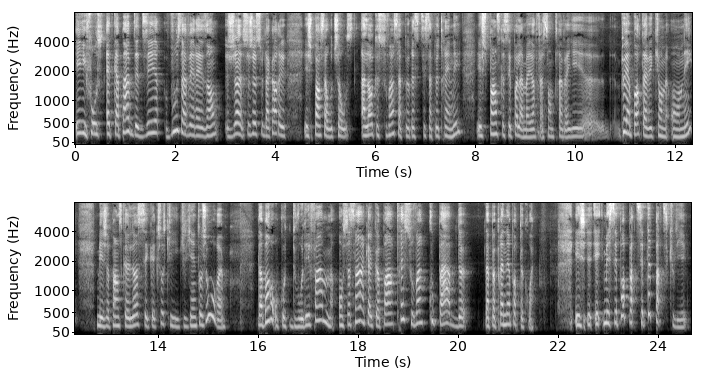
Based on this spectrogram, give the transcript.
Et il faut être capable de dire vous avez raison, je, je suis d'accord et, je passe à autre chose. Alors que souvent ça peut rester, ça peut traîner. Et je pense que c'est pas la meilleure façon de travailler, euh, peu importe avec qui on, est. Mais je pense que là c'est quelque chose qui, qui vient toujours. D'abord, au niveau des femmes, on se sent quelque part très souvent coupable de d'à peu près n'importe quoi. Et, mais c'est pas c'est peut-être particulier.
